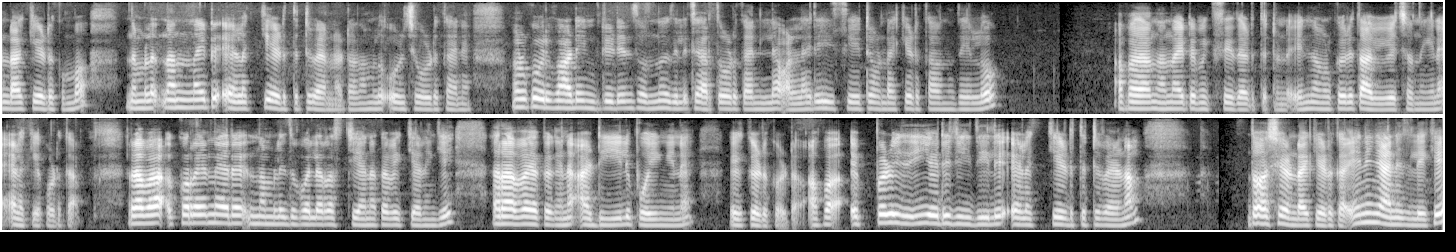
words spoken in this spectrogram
ഉണ്ടാക്കിയെടുക്കുമ്പോൾ നമ്മൾ നന്നായിട്ട് ഇളക്കി എടുത്തിട്ട് വേണം കേട്ടോ നമ്മൾ ഒഴിച്ചു കൊടുക്കാൻ നമുക്ക് ഒരുപാട് ഇൻഗ്രീഡിയൻസ് ഒന്നും ഇതിൽ ചേർത്ത് കൊടുക്കാനില്ല. വളരെ ഈസി ആയിട്ട് ഉണ്ടാക്കിയെടുക്കാവുന്നതേ ഉള്ളൂ. അപ്പോൾ അത് നന്നായിട്ട് മിക്സ് ചെയ്തെടുത്തിട്ടുണ്ട്. ഇനി നമുക്കൊരു തവി വെച്ചൊന്നിങ്ങനെ ഇളക്കി കൊടുക്കാം. റവ കുറേ നേരം നമ്മൾ ഇതുപോലെ റെസ്റ്റ് ചെയ്യാനൊക്കെ വെക്കുകയാണെങ്കിൽ റവയൊക്കെ ഇങ്ങനെ അടിയിൽ പോയി ഇങ്ങനെ കെടുക്കും കേട്ടോ. അപ്പോൾ എപ്പോഴും ഈ ഒരു രീതിയിൽ ഇളക്കി എടുത്തിട്ട് വേണം ദോശ ഉണ്ടാക്കിയെടുക്കുക. ഇനി ഞാനിതിലേക്ക്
